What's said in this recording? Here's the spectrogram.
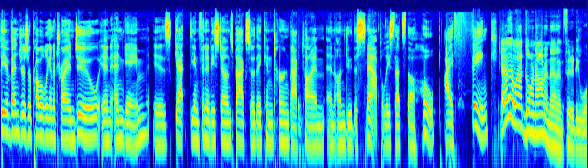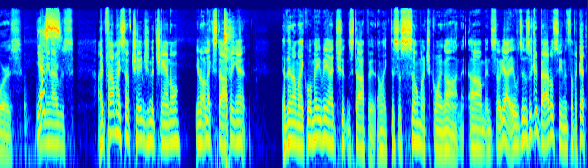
the Avengers are probably going to try and do in Endgame is get the Infinity Stones back so they can turn back time and undo the snap. At least that's the hope. I think. There's a lot going on in that Infinity Wars. Yes. I mean, I was, I found myself changing the channel, you know, like stopping it. And then I'm like, well, maybe I shouldn't stop it. I'm like, this is so much going on. Um, and so, yeah, it was, it was a good battle scene and stuff like that.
